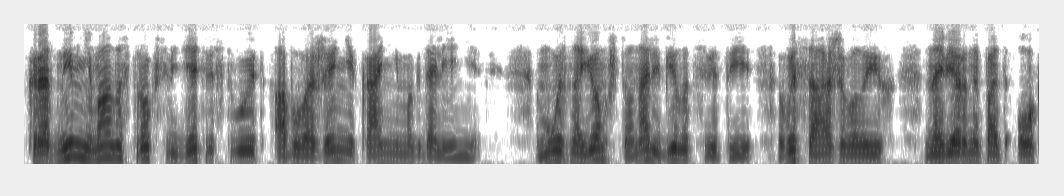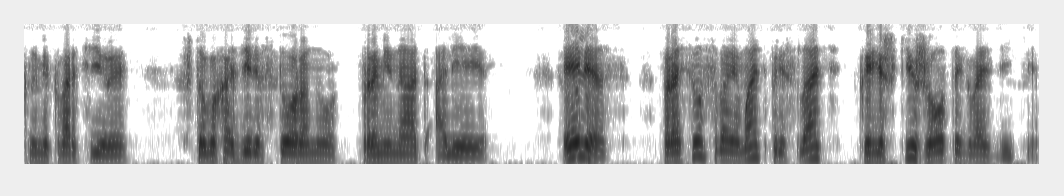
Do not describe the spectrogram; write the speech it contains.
к родным немало строк свидетельствует об уважении к Анне Магдалене. Мы узнаем, что она любила цветы, высаживала их, наверное, под окнами квартиры, что выходили в сторону променад аллеи. Элиас просил свою мать прислать корешки желтой гвоздики.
